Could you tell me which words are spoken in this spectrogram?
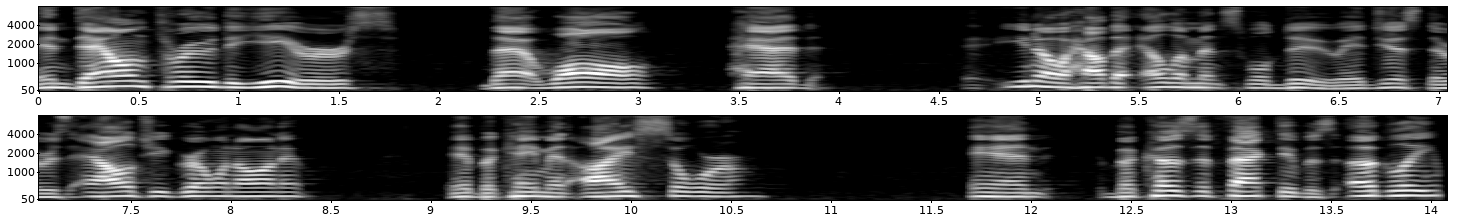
And down through the years, that wall had, you know how the elements will do. It just, there was algae growing on it. It became an eyesore. And because of the fact it was ugly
